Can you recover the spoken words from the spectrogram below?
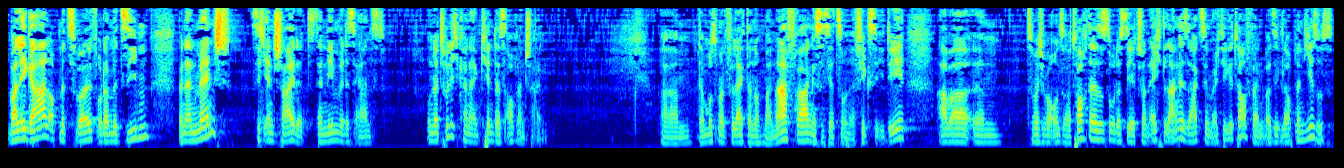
Weil egal, ob mit zwölf oder mit sieben, wenn ein Mensch sich entscheidet, dann nehmen wir das ernst. Und natürlich kann ein Kind das auch entscheiden. Ähm, da muss man vielleicht dann nochmal nachfragen, ist das jetzt so eine fixe Idee, aber ähm, zum Beispiel bei unserer Tochter ist es so, dass sie jetzt schon echt lange sagt, sie möchte getauft werden, weil sie glaubt an Jesus.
